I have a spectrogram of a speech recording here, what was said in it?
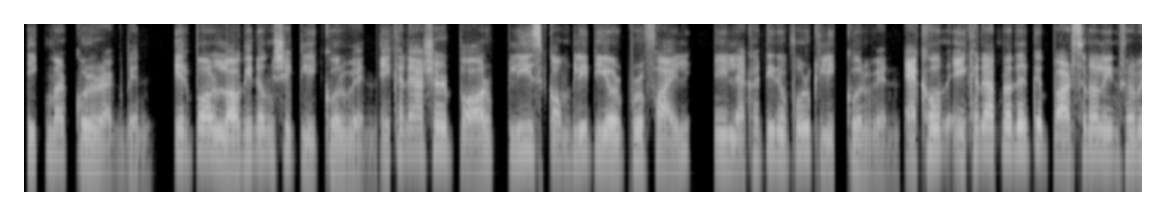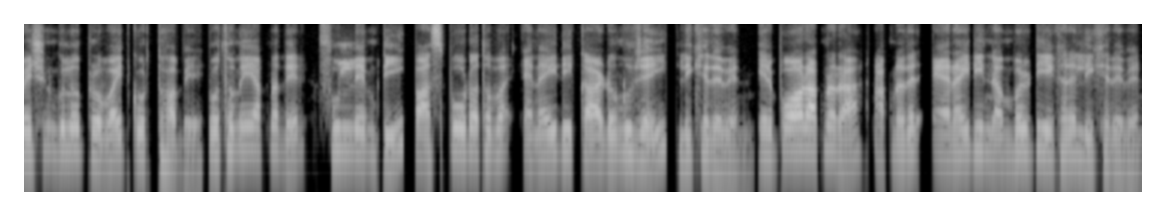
টিকমার্ক করে রাখবেন। এরপর লগ ইন অংশে ক্লিক করবেন। এখানে আসার পর প্লিজ কমপ্লিট ইওর প্রোফাইল এই লেখাটির উপর ক্লিক করবেন। এখন এখানে আপনাদেরকে পার্সোনাল ইনফরমেশনগুলো প্রোভাইড করতে হবে। প্রথমেই আপনাদের ফুল নেমটি, পাসপোর্ট অথবা এনআইডি কার্ড অনুযায়ী লিখে দেবেন। এরপর আপনারা আপনাদের এনআইডি নাম্বারটি এখানে লিখে দেবেন।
